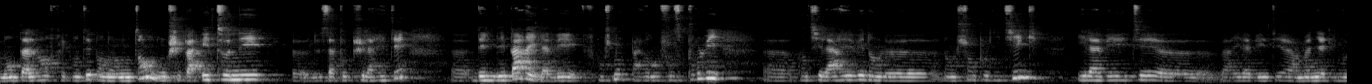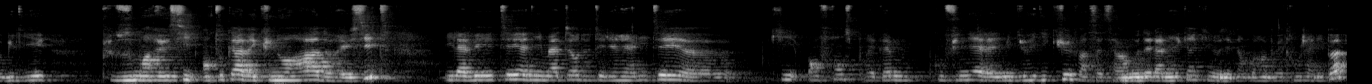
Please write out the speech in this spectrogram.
mentalement fréquenté pendant longtemps, donc je ne suis pas étonnée euh, de sa popularité. Euh, dès le départ, il avait franchement pas grand-chose pour lui. quand il est arrivé dans le, dans le champ politique, il avait été, bah, il avait été un maniaque immobilier plus ou moins réussi, en tout cas avec une aura de réussite. Il avait été animateur de télé-réalité qui, en France, pourrait quand même confiner à la limite du ridicule. Enfin, c'est un modèle américain qui nous était encore un peu étranger à l'époque.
